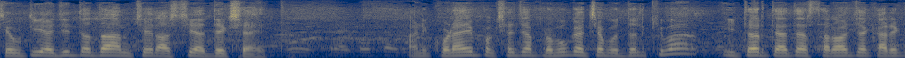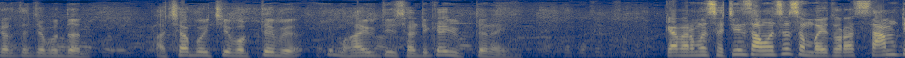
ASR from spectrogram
शेवटी अजितदादा आमचे राष्ट्रीय अध्यक्ष आहेत. आणि कोणाही पक्षाच्या प्रमुखाच्याबद्दल किंवा इतर त्या त्या स्तरावरच्या कार्यकर्त्याच्याबद्दल अशा पैकी वक्तव्य ही महायुतीसाठी काही युक्त नाही. कॅमेरामन सचिन सावंत संभाई थोरात साम टी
